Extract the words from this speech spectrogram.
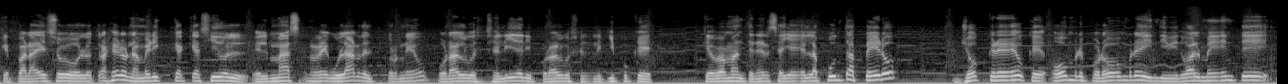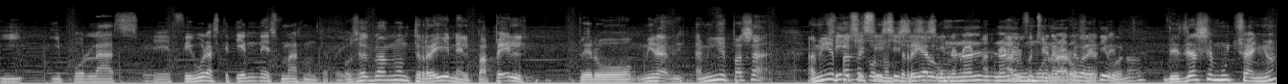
que para eso lo trajeron. América que ha sido el, más regular del torneo, por algo es el líder y por algo es el equipo que, que va a mantenerse allá en la punta, pero yo creo que hombre por hombre, individualmente y, y por las eh, figuras que tiene es más Monterrey. O sea, es más Monterrey en el papel. Pero mira, a mí me pasa, a mí me pasa con Monterrey algo, no, en el funcionamiento colectivo, ¿no? Desde hace muchos años,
